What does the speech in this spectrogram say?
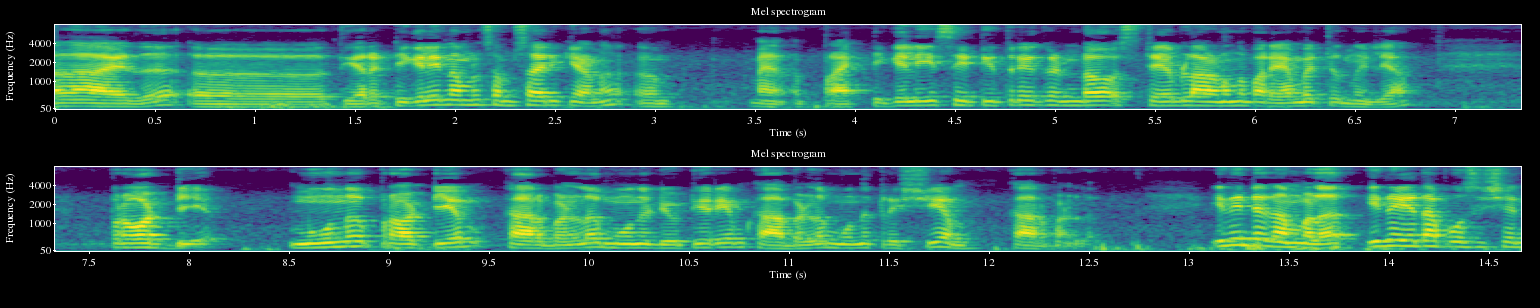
അതായത് തിയററ്റിക്കലി നമ്മൾ സംസാരിക്കുകയാണ് പ്രാക്ടിക്കലി സി ടി ത്രീ ഒക്കെ ഉണ്ടോ സ്റ്റേബിൾ ആണെന്ന് പറയാൻ പറ്റുന്നില്ല. പ്രോട്ടിയം മൂന്ന് പ്രോട്ടിയം കാർബണിൽ മൂന്ന് ഡ്യൂട്ടീരിയം കാർബണിൽ മൂന്ന് ട്രിഷ്യം കാർബണിൽ ഇതിന്റെ നമ്മൾ ഇത് ഏതാ പൊസിഷൻ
